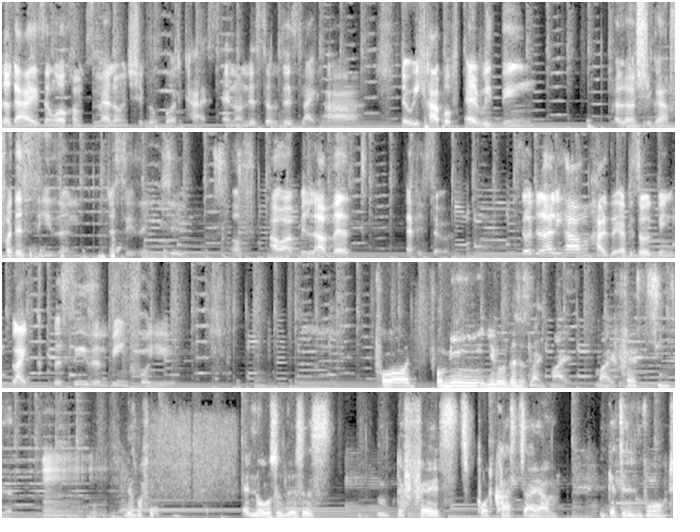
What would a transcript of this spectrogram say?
Hello, guys, and welcome to Melon Sugar Podcast. And on this, so this is like uh the recap of everything Melon Sugar for this season, just season two of our beloved episode. So, Delali, how has the episode been like the season been for you? For for me, you know, this is like my my first season. Mm. This is my first season. And also this is the first podcast I am getting involved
